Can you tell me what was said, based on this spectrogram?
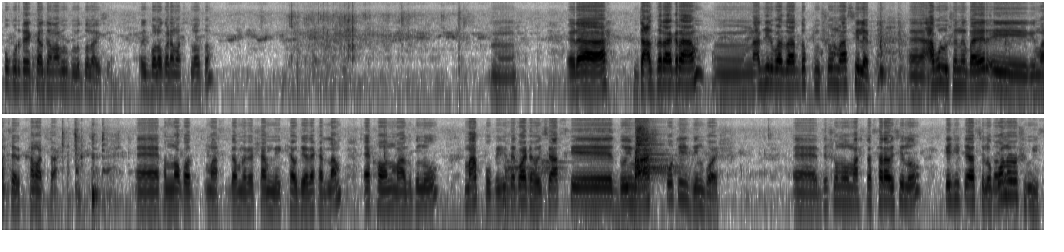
পুকুর থেকে খেয়াল মাগুরগুলো তোলা হয়েছে। ওই বড় করে মাছ তোলাও তো। এটা জাজরা গ্রাম নাজির বাজার, দক্ষিণ সুরমা, সিলেট। আবুল হোসেনের ভাইয়ের এই মাছের খামারটা। এখন নগদ মাছটা আপনাদের সামনে খেয়াল দিয়ে দেখালাম। এখন মাছগুলো মাপবো। কেজিতে কয়টা হয়েছে? আজকে দুই মাস পঁচিশ দিন বয়স। যে সময় মাছটা ছাড়া হয়েছিল কেজিতে আসছিল পনেরোশো পিস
